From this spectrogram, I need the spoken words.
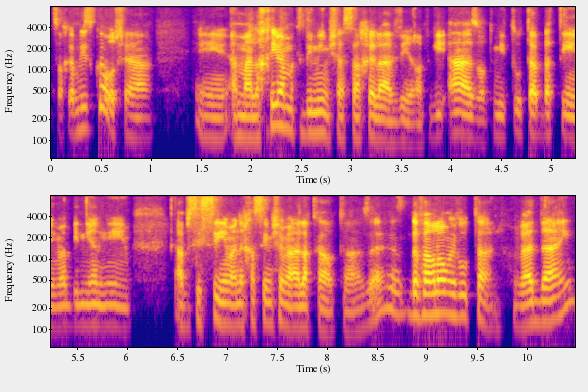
צריך גם לזכור שהמהלכים המקדימים שעשה חיל האוויר, הפגיעה הזאת, מיטוט הבתים, הבניינים, הבסיסים, הנכסים שמעל הקרקע, זה דבר לא מבוטל, ועדיין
